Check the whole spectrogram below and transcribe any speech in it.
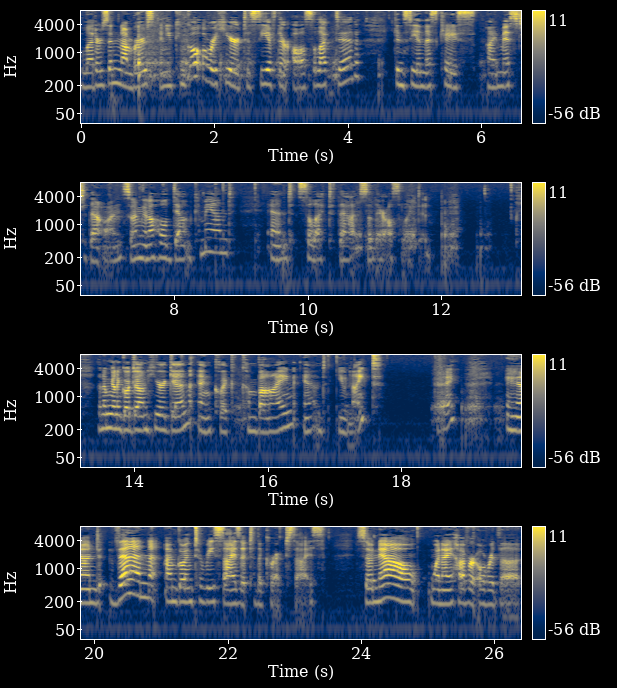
letters and numbers. And you can go over here to see if they're all selected. You can see in this case I missed that one. So I'm going to hold down command and select that so they're all selected. Then I'm going to go down here again and click combine and unite. Okay. And then I'm going to resize it to the correct size. So now when I hover over the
